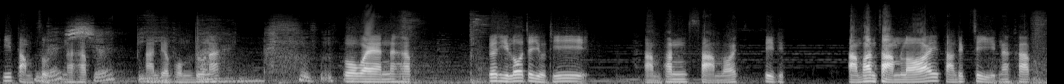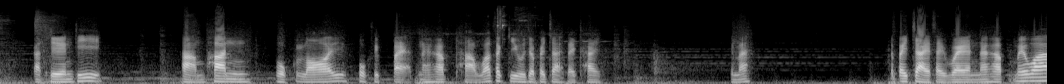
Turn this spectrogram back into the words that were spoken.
ที่ต่ำสุด This นะครับ should be อะเดี๋ยวผมดูนะ fine. ตัวแวนนะครับ เลือดฮีโร่จะอยู่ที่ 3,340 3,334 นะครับ กับเทนที่ 3,668 นะครับ ถามว่าสกิลจะไปจ่ายใส่ใคร เห็นไหมจะไปจ่ายใส่แวนนะครับ ไม่ว่า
